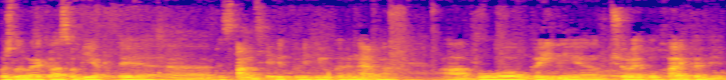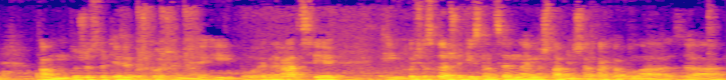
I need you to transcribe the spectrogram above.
важливо якраз об'єкти е, підстанції, відповідні Укренерго. А по Україні вчора я був в Харкові, там дуже суттєві пошкодження і по генерації. І хочу сказати, що дійсно це наймасштабніша атака була за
